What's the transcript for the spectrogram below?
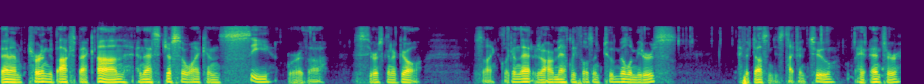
Then I'm turning the box back on and that's just so I can see where the sphere is going to go. So I click on that, it automatically fills in two millimeters. If it doesn't, just type in two. I hit enter.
